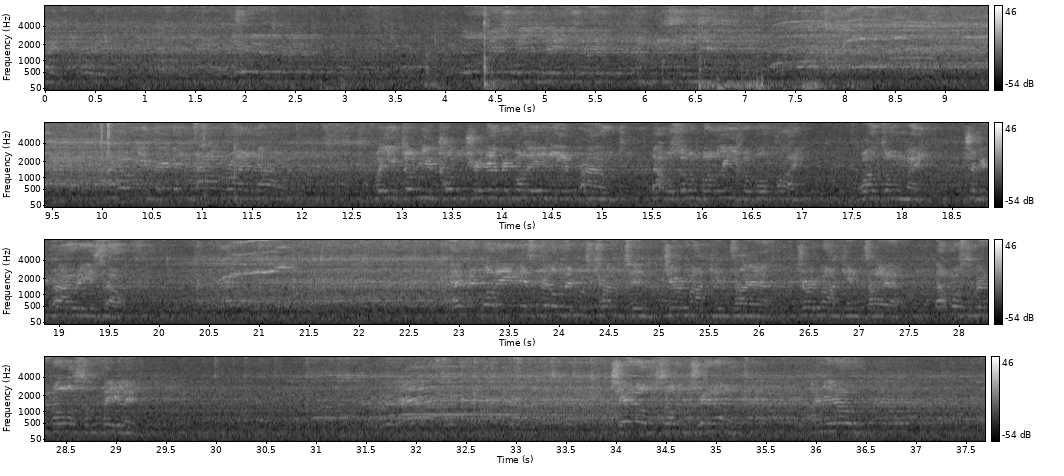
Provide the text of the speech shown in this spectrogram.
I know you're feeling down right now, but you've done your country and everybody in here proud. That was an unbelievable fight. Well done, mate. Should be proud of yourself. Everybody in this building was chanting Drew McIntyre, Drew McIntyre. That must have been an awesome feeling. Chin up. And you know,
